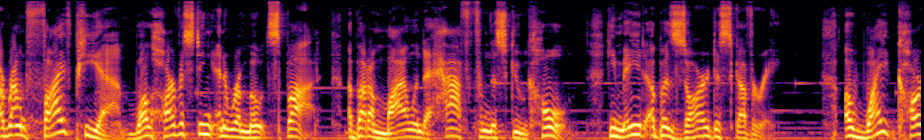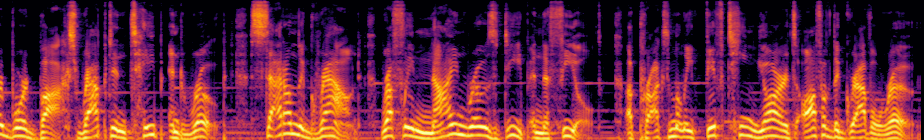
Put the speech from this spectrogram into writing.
Around 5 p.m., while harvesting in a remote spot, about a mile and a half from the Skoog home, he made a bizarre discovery. A white cardboard box wrapped in tape and rope sat on the ground roughly 9 rows deep in the field, approximately 15 yards off of the gravel road.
